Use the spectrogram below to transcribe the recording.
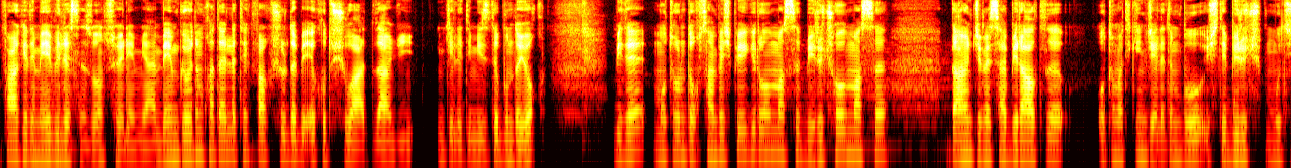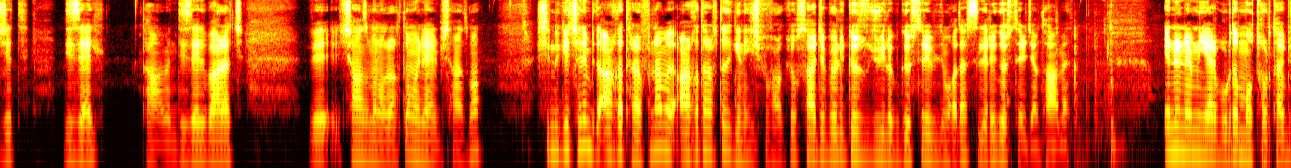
fark edemeyebilirsiniz onu söyleyeyim yani. Benim gördüğüm kadarıyla tek fark şurada bir eko tuşu vardı. Daha önce incelediğimizde bunda yok. Bir de motorun 95 beygir olması, 1.3 olması. Daha önce mesela 1.6 otomatik inceledim. Bu işte 1.3 multijet dizel. Tamamen dizel bir araç. Ve şanzıman olarak da manuel bir şanzıman. Şimdi geçelim bir de arka tarafına ama arka tarafta da yine hiçbir fark yok. Sadece böyle göz ucuyla bir gösterebildiğim kadar sizlere göstereceğim tamamen. En önemli yer burada motor tabi.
